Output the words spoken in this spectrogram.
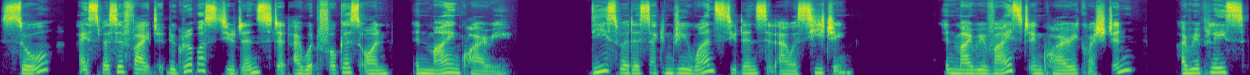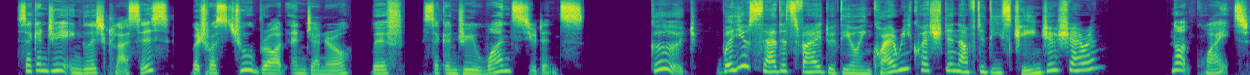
So, I specified the group of students that I would focus on in my inquiry. These were the secondary 1 students that I was teaching. In my revised inquiry question, I replaced secondary English classes, which was too broad and general, with secondary 1 students. Good. Were you satisfied with your inquiry question after these changes, Sharon? Not quite.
